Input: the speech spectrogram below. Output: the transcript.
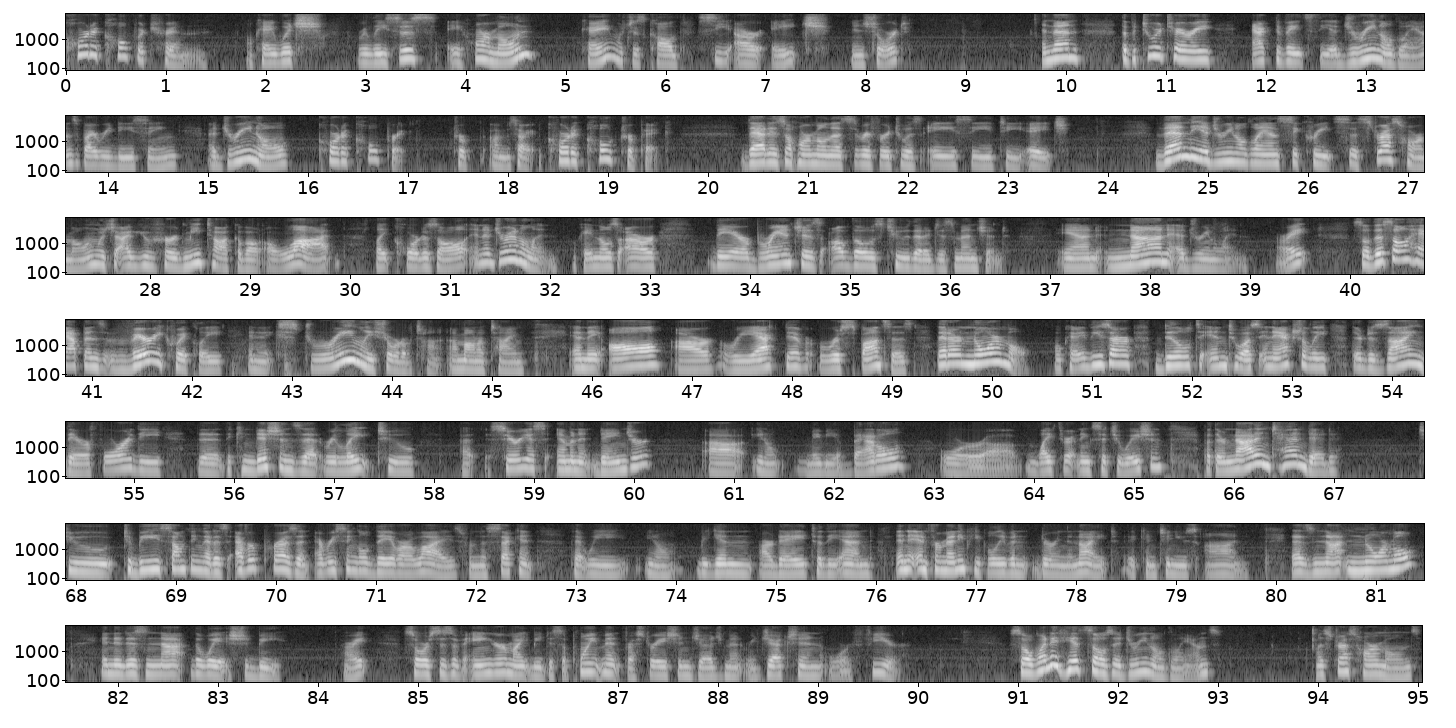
corticotropin, okay, which releases a hormone, okay, which is called CRH in short. And then the pituitary activates the adrenal glands by releasing adrenal I'm sorry, corticotropic. That is a hormone that's referred to as ACTH. Then the adrenal glands secretes the stress hormone, which I've, you've heard me talk about a lot, like cortisol and adrenaline. Okay, and those are they are branches of those two that I just mentioned. and noradrenaline. All right. So this all happens very quickly in an extremely short of time, amount of time, and they all are reactive responses that are normal. Okay, these are built into us, and actually, they're designed there for the the, the conditions that relate to serious imminent danger. Uh, you know, maybe a battle or a life-threatening situation, but they're not intended to to be something that is ever present every single day of our lives from the second that we you know begin our day to the end. And and for many people even during the night it continues on. That is not normal and it is not the way it should be all right? Sources of anger might be disappointment frustration judgment rejection or fear. So when it hits those adrenal glands the stress hormones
